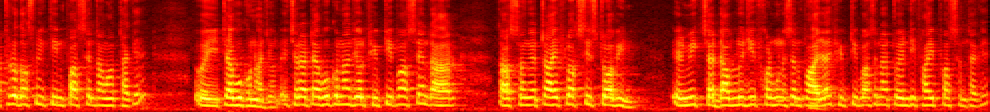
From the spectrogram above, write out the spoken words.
আঠেরো দশমিক তিন পার্সেন্ট আমার থাকে ওই ট্যাবুকোনা জল এছাড়া ট্যাবুকোনাজল ফিফটি পার্সেন্ট আর তার সঙ্গে ট্রাইফ্লক্সিস্ট্রবিন এর মিক্সচার ডাব্লিউজি ফর্মুলেশন পাওয়া যায় ফিফটি পার্সেন্ট আর টোয়েন্টি ফাইভ পার্সেন্ট থাকে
